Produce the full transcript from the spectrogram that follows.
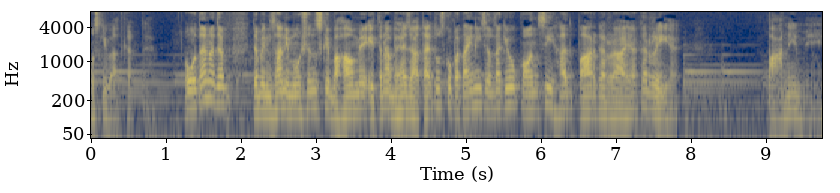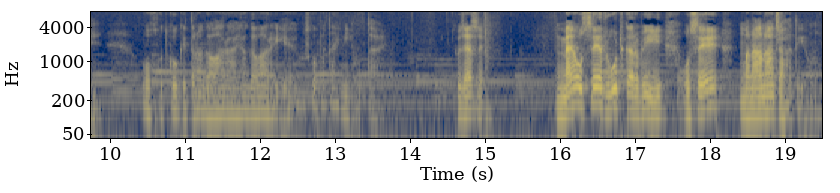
उसकी बात करते हैं। वो होता है ना, जब जब इंसान इमोशंस के बहाव में इतना बह जाता है तो उसको पता ही नहीं चलता कि वो कौन सी हद पार कर रहा है या कर रही है। पाने में वो खुद को कितना गवा रहा है या गवा रही है, उसको पता ही नहीं होता है। कुछ ऐसे। मैं उसे रूट कर भी उसे मनाना चाहती हूँ।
